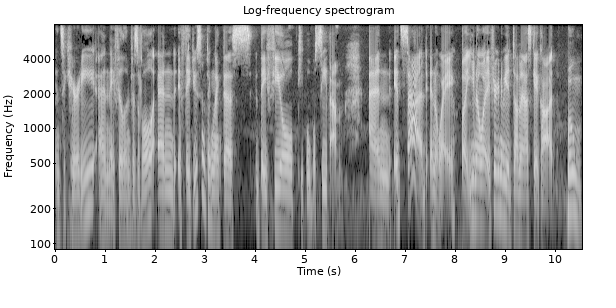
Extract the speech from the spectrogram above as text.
insecurity and they feel invisible. And if they do something like this, they feel people will see them. And it's sad in a way. But you know what? If you're going to be a dumbass, get caught. Boom.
